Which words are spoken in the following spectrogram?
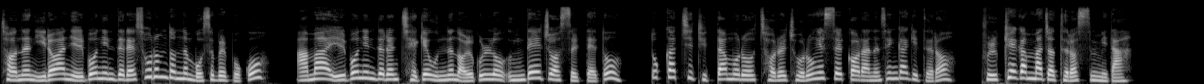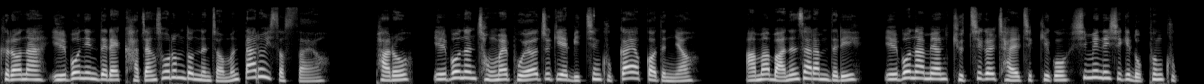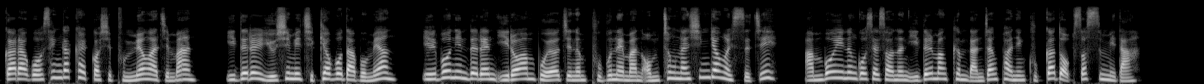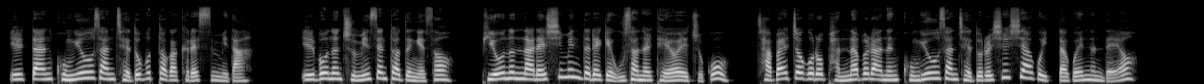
저는 이러한 일본인들의 소름 돋는 모습을 보고 아마 일본인들은 제게 웃는 얼굴로 응대해 주었을 때도 똑같이 뒷담으로 저를 조롱했을 거라는 생각이 들어 불쾌감마저 들었습니다. 그러나 일본인들의 가장 소름 돋는 점은 따로 있었어요. 바로 일본은 정말 보여주기에 미친 국가였거든요. 아마 많은 사람들이 일본 하면 규칙을 잘 지키고 시민의식이 높은 국가라고 생각할 것이 분명하지만 이들을 유심히 지켜보다 보면 일본인들은 이러한 보여지는 부분에만 엄청난 신경을 쓰지 안 보이는 곳에서는 이들만큼 난장판인 국가도 없었습니다. 일단 공유우산 제도부터가 그랬습니다. 일본은 주민센터 등에서 비 오는 날에 시민들에게 우산을 대여해주고 자발적으로 반납을 하는 공유우산 제도를 실시하고 있다고 했는데요.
